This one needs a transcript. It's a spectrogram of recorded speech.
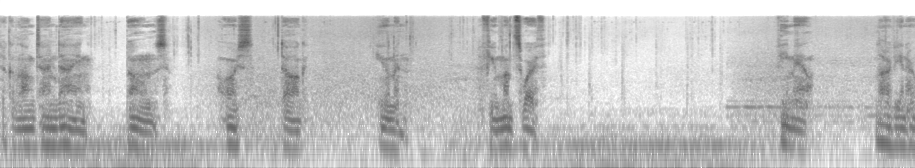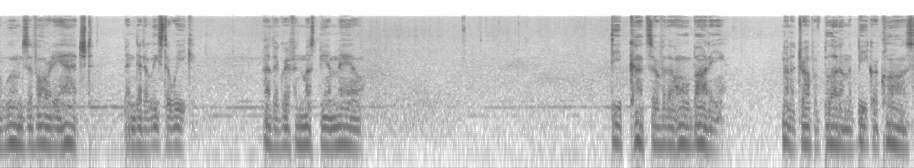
Took a long time dying. Bones. Horse. Dog. Human. A few months' worth. Female. Larvae in her wounds have already hatched. Been dead at least a week. Other Griffin must be a male. Deep cuts over the whole body. Not a drop of blood on the beak or claws.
